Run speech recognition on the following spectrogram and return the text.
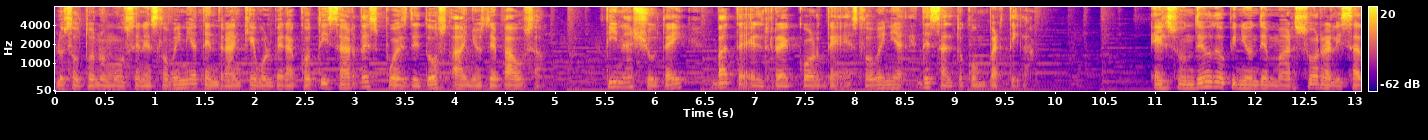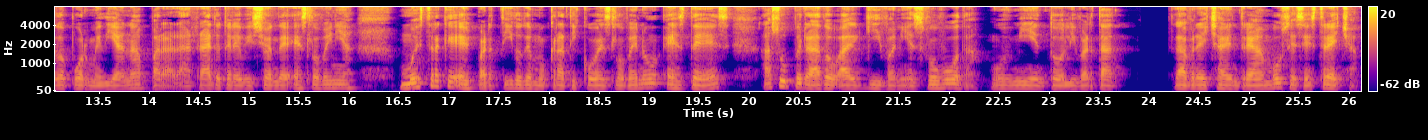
Los autónomos en Eslovenia tendrán que volver a cotizar después de dos años de pausa. Tina Shutey bate el récord de Eslovenia de salto con pértiga. El sondeo de opinión de marzo realizado por Mediana para la Radio Televisión de Eslovenia muestra que el Partido Democrático Esloveno SDS ha superado al Givani Svoboda, Movimiento Libertad. La brecha entre ambos es estrecha.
